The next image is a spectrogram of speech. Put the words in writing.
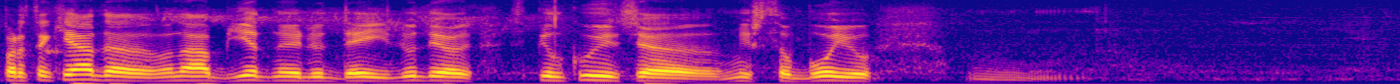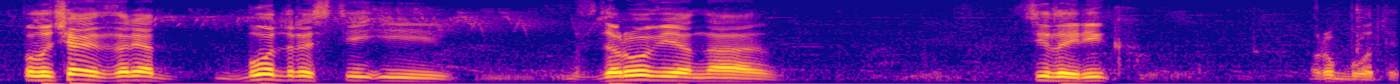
Спартакіада вона об'єднує людей, люди спілкуються між собою, получають заряд бодрості і здоров'я на цілий рік роботи.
